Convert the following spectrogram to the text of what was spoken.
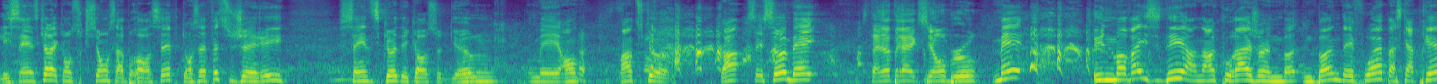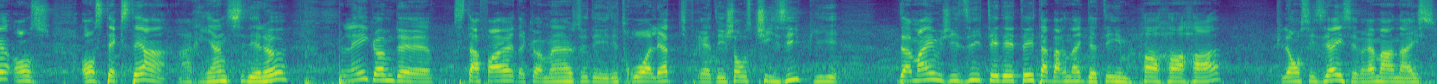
Les syndicats de la construction, ça brassait, puis qu'on s'est fait suggérer syndicat des casseux de gueule. Mais on. En tout cas. c'est ça, mais. C'était notre réaction, bro. Mais une mauvaise idée en encourage une, bo- une bonne des fois, parce qu'après, on, se textait en, en riant de cette idée-là. Plein comme de petites affaires de comment, tu sais, des, des trois lettres qui feraient des choses cheesy. Puis de même, j'ai dit TDT, tabarnak de team, ha ha ha. Puis là, on s'est dit, hey, c'est vraiment nice.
